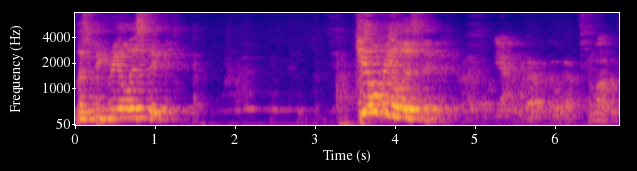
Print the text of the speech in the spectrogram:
Let's be realistic. Kill realistic. Come on.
